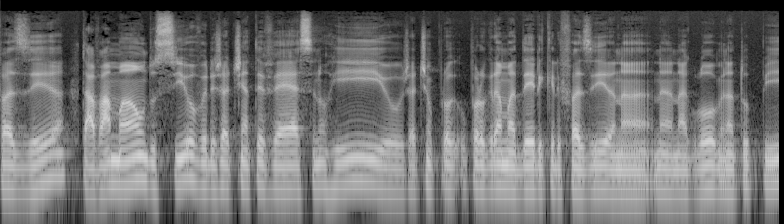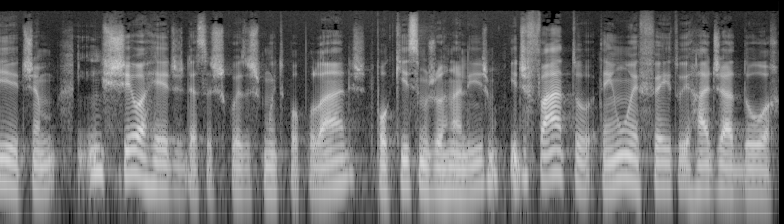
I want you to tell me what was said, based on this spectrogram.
fazer. Estava à mão do Silva, ele já tinha TVS no Rio, já tinha o, pro, o programa dele que ele fazia na, na, na, Globo, na Tupi, tinha, encheu a rede dessas coisas muito populares, pouquíssimo jornalismo. E, de fato, tem um efeito irradiador.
